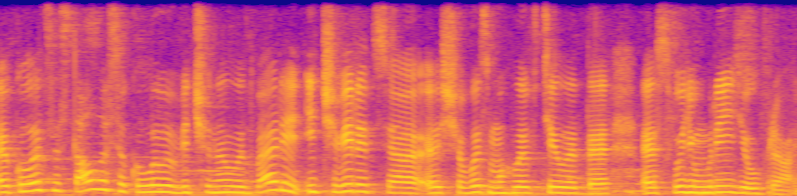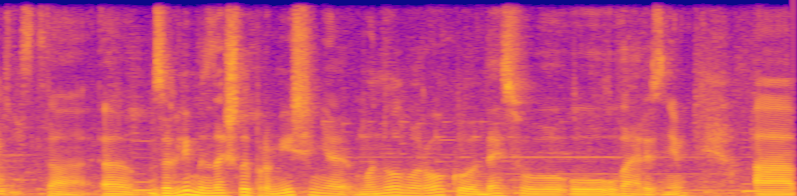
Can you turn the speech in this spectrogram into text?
Е, Коли це сталося, коли ви відчинили двері, і чи віриться, е, що ви змогли втілити е, свою мрію в реальність? Так, взагалі ми знайшли приміщення минулого року, десь у, у, у березні. А,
